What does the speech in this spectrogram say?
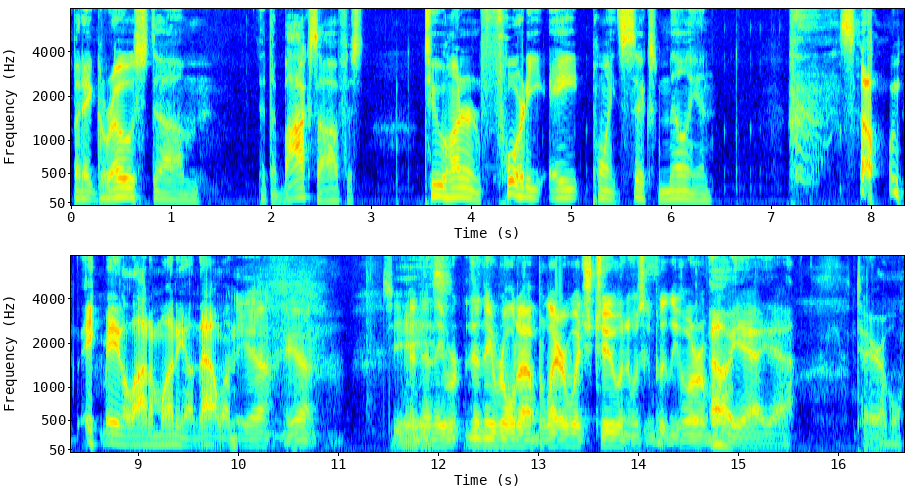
But it grossed um, at the box office 248.6 million. so they made a lot of money on that one. Yeah, yeah. Jeez. And then they then they rolled out Blair Witch 2 and it was completely horrible. Oh yeah, yeah. Terrible.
